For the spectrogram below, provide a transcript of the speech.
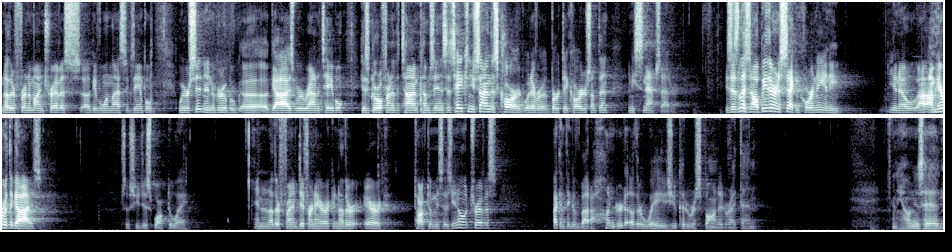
Another friend of mine, Travis, I'll give one last example. We were sitting in a group of uh, guys, we were around a table. His girlfriend at the time comes in and says, Hey, can you sign this card, whatever, a birthday card or something? And he snaps at her. He says, Listen, I'll be there in a second, Courtney. And he, you know, I'm here with the guys. So she just walked away. And another friend, different Eric, another Eric, talked to him and says, You know what, Travis? I can think of about a hundred other ways you could have responded right then. And he hung his head,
